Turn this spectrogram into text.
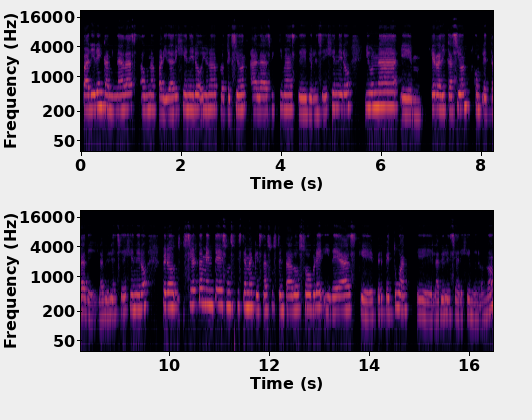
para ir encaminadas a una paridad de género y una protección a las víctimas de violencia de género y una em, erradicación completa de la violencia de género, pero ciertamente es un sistema que está sustentado sobre ideas que perpetúan eh, la violencia de género, ¿no?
